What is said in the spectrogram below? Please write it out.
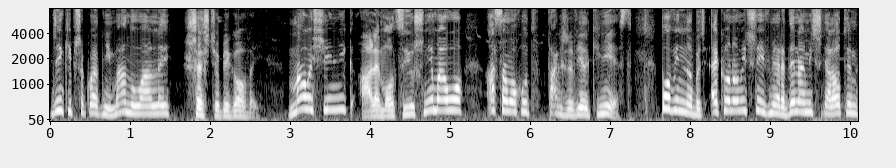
dzięki przekładni manualnej sześciobiegowej. Mały silnik, ale mocy już nie mało, a samochód także wielki nie jest. Powinno być ekonomicznie i w miarę dynamicznie, ale o tym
